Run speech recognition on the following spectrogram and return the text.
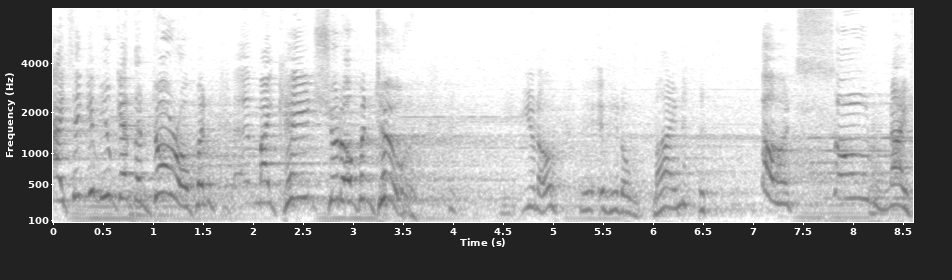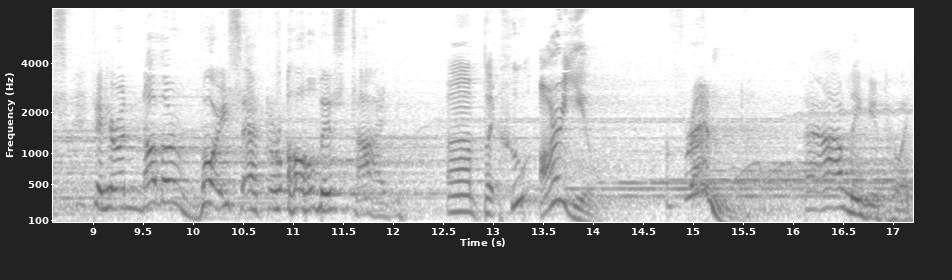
I think if you get the door open, uh, my cage should open too. You know, if you don't mind. Oh, it's so nice to hear another voice after all this time. Uh, but who are you? A friend. I'll leave you to it.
